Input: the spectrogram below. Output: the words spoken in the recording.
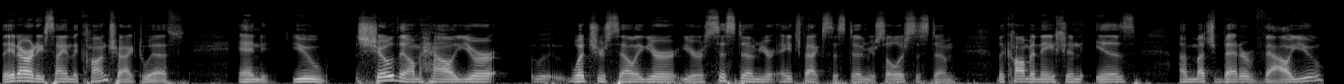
they'd already signed the contract with and you show them how your what you're selling your your system, your HVAC system, your solar system, the combination is a much better value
